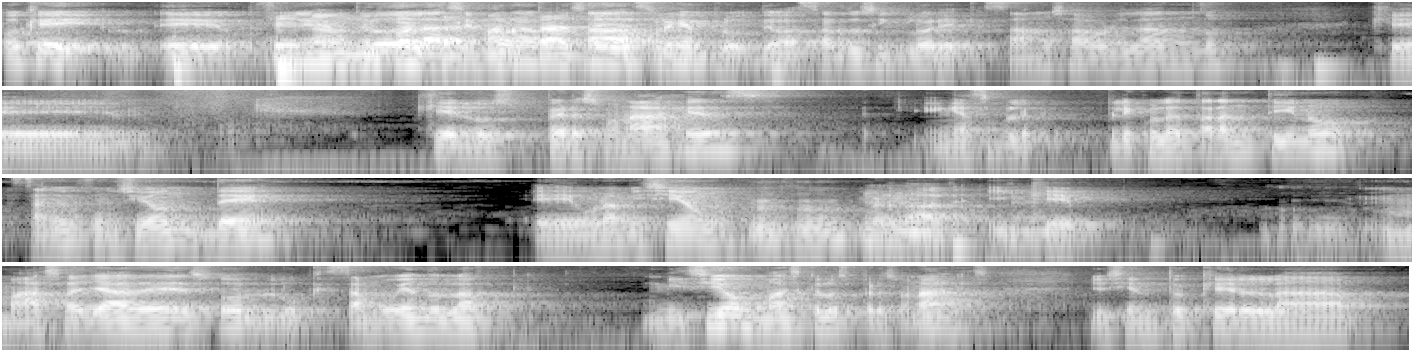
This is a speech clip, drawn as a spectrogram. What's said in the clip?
ok, eh, sí, no, de la semana pasada, por ejemplo, de Bastardo sin Gloria, que estábamos hablando que, que los personajes en esa película de Tarantino están en función de eh, una misión, ¿verdad? Y que más allá de eso, lo que está moviendo es la misión más que los personajes. Yo siento que la,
